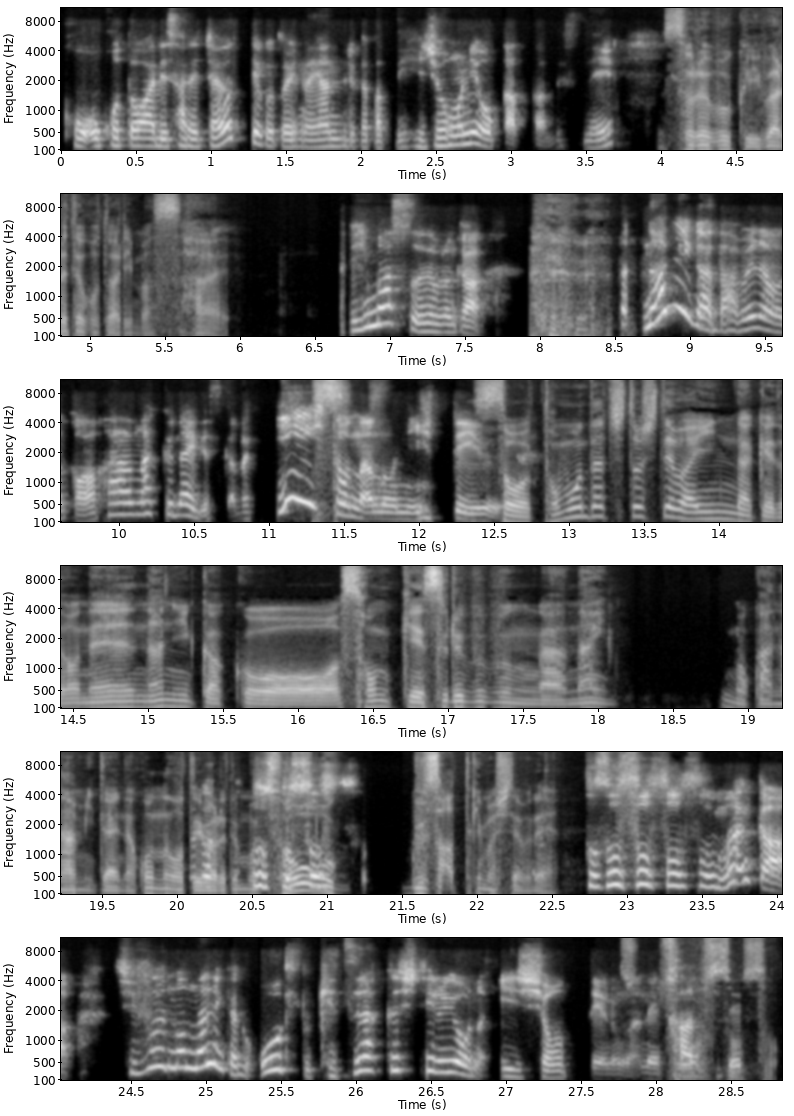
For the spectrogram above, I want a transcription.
こうお断りされちゃうっていうことに悩んでる方って非常に多かったんですね。それ僕言われたことあります。はい。あります？でもなんか、な 何がダメなのかわからなくないですか？かいい人なのにっていう。そう、友達としてはいいんだけどね、何かこう、尊敬する部分がないのかなみたいな、こんなこと言われて、もそうぐさっときましたよね。そうそうそうそうそう。なんか、自分の何かが大きく欠落しているような印象っていうのがね、そう感じて、そうそ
